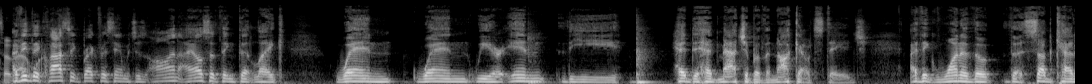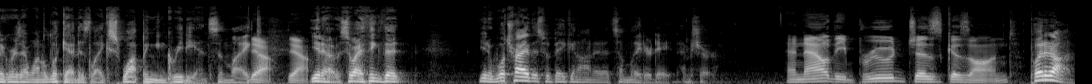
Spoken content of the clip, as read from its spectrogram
to that I think the classic breakfast sandwich is on. I also think that like when when we are in the head to head matchup of the knockout stage, I think one of the the subcategories I want to look at is like swapping ingredients and like Yeah, yeah. you know. So I think that you know we'll try this with bacon on it at some later date. I'm sure. and now the broodje gezond. Put it on.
